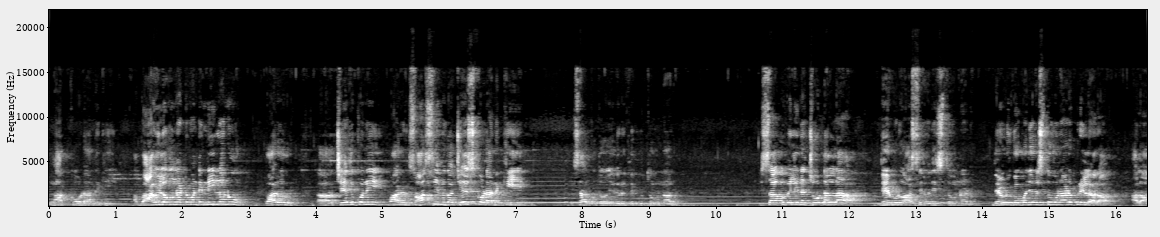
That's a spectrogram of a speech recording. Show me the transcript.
లాక్కోవడానికి ఆ బావిలో ఉన్నటువంటి నీళ్ళను వారు చేదుకొని వారు స్వాస్థ్యముగా చేసుకోవడానికి ఇసాకుతో ఎదురు తిరుగుతూ ఉన్నారు. ఇసాకు వెళ్ళిన చోటల్లా దేవుడు ఆశీర్వదిస్తూ ఉన్నాడు. దేవుడు గొప్ప చేస్తూ ఉన్నాడు ప్రిలారా. అలా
